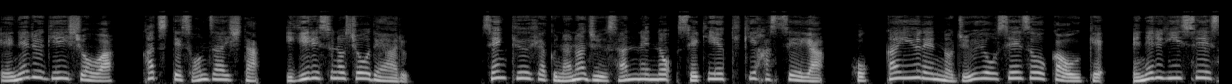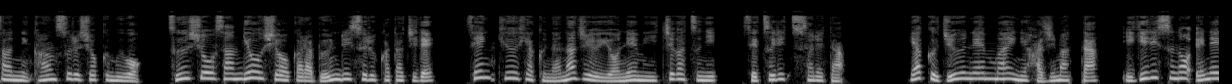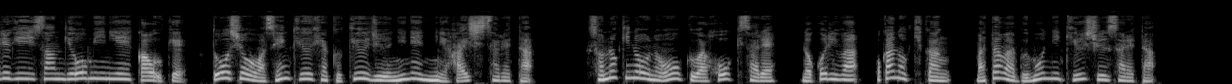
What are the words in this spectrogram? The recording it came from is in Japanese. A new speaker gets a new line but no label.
エネルギー省は、かつて存在したイギリスの省である。1973年の石油危機発生や北海油田の重要性増加を受け、エネルギー生産に関する職務を通商産業省から分離する形で、1974年1月に設立された。約10年前に始まったイギリスのエネルギー産業民営化を受け、同省は1992年に廃止された。その機能の多くは放棄され、残りは他の機関、または部門に吸収された。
